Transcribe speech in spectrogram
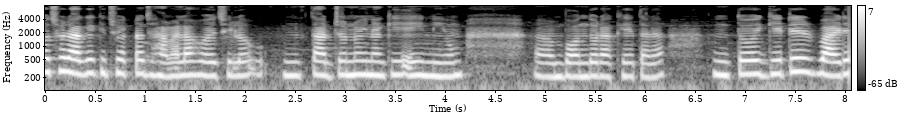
বছর আগে কিছু একটা ঝামেলা হয়েছিল তার জন্যই নাকি এই নিয়ম বন্ধ রাখে তারা। তো ওই গেটের বাইরে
